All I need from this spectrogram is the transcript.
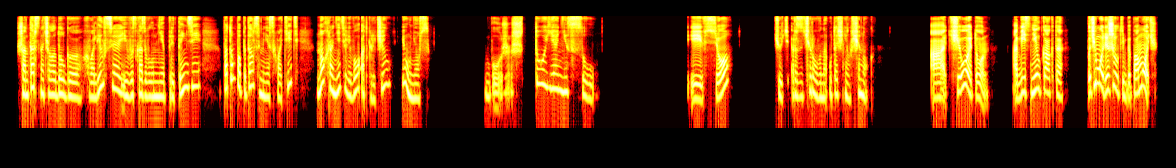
Шантар сначала долго хвалился и высказывал мне претензии, потом попытался меня схватить, но хранитель его отключил и унес. Боже, что я несу? «И все? чуть разочарованно уточнил щенок. «А чего это он? Объяснил как-то? Почему решил тебе помочь?»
